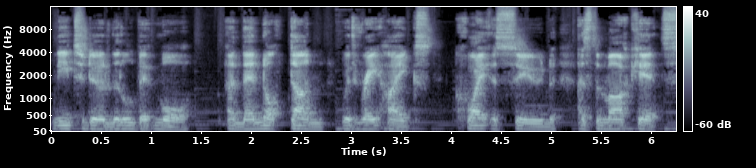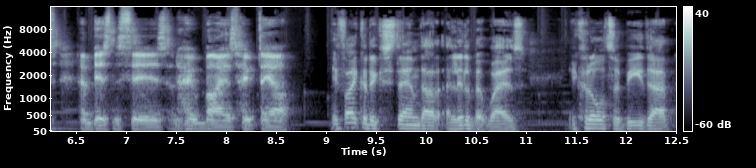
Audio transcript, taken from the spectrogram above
need to do a little bit more. And they're not done with rate hikes quite as soon as the markets and businesses and home buyers hope they are. If I could extend that a little bit, Wes, it could also be that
